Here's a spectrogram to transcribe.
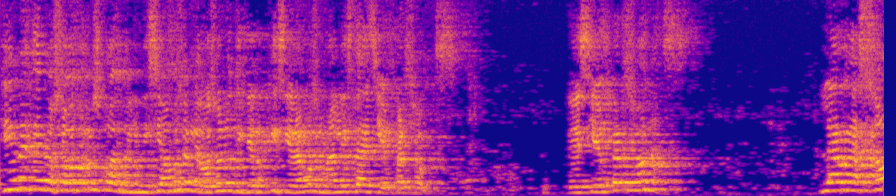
¿Quiénes de nosotros cuando iniciamos el negocio nos dijeron que hiciéramos una lista de 100 personas? De 100 personas. La razón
